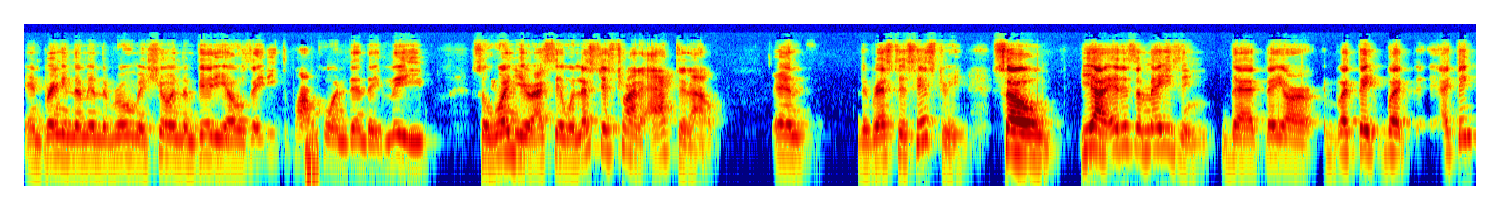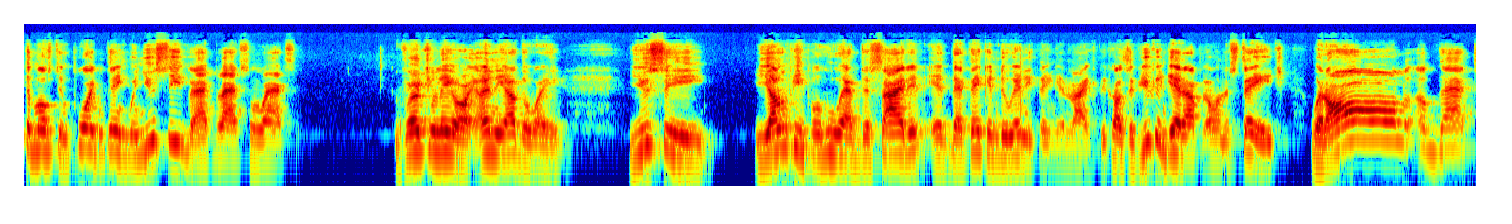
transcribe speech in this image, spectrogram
in bringing them in the room and showing them videos. They'd eat the popcorn and then they'd leave. So one year I said, well, let's just try to act it out. And the rest is history. So yeah, it is amazing that they are, but they, but I think the most important thing when you see Black Blacks and Wax virtually or any other way, you see young people who have decided that they can do anything in life. Because if you can get up on a stage with all of that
